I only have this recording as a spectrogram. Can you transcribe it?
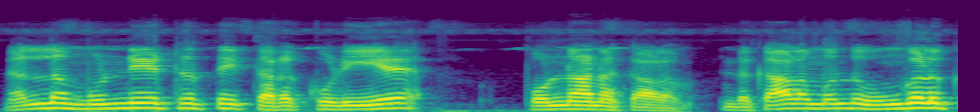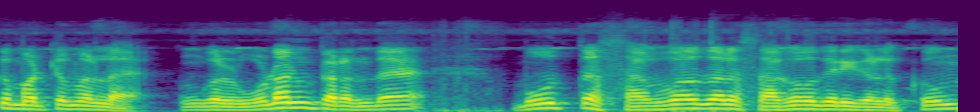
நல்ல முன்னேற்றத்தை தரக்கூடிய பொன்னான காலம். இந்த காலம் வந்து உங்களுக்கு மட்டுமல்ல உங்கள் உடன் பிறந்த மூத்த சகோதர சகோதரிகளுக்கும்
